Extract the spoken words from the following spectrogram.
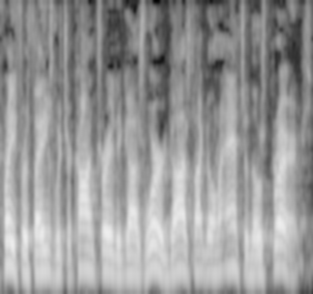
pray for things which are contrary to God's Word. God's not going to answer those prayers.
